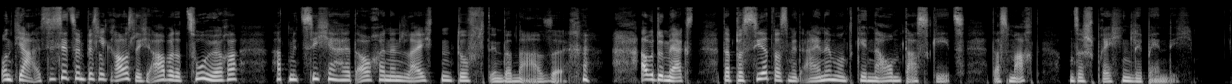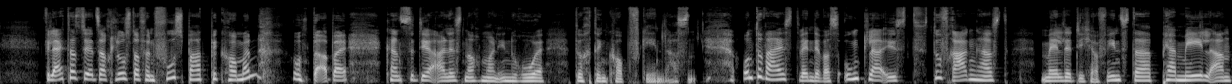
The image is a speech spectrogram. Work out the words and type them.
Und ja, es ist jetzt ein bisschen grauslich, aber der Zuhörer hat mit Sicherheit auch einen leichten Duft in der Nase. Aber du merkst, da passiert was mit einem und genau um das geht's. Das macht unser Sprechen lebendig. Vielleicht hast du jetzt auch Lust auf ein Fußbad bekommen und dabei kannst du dir alles nochmal in Ruhe durch den Kopf gehen lassen. Und du weißt, wenn dir was unklar ist, du Fragen hast, melde dich auf Insta per Mail an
